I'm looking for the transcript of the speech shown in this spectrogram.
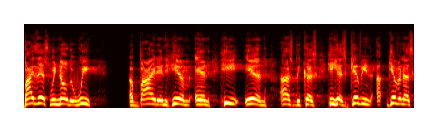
By this, we know that we abide in him and he in us because he has given, uh, given us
